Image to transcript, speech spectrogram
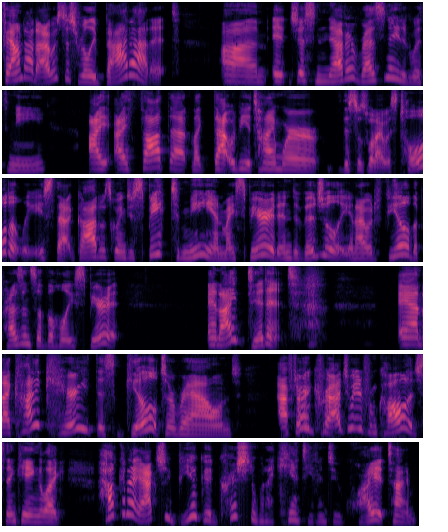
found out I was just really bad at it. Um, it just never resonated with me. I, I thought that like that would be a time where this was what I was told at least that God was going to speak to me and my spirit individually and I would feel the presence of the Holy Spirit. And I didn't. And I kind of carried this guilt around after I graduated from college thinking like how can I actually be a good Christian when I can't even do quiet time?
